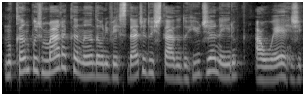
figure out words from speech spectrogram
No campus Maracanã da Universidade do Estado do Rio de Janeiro, a UERJ,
